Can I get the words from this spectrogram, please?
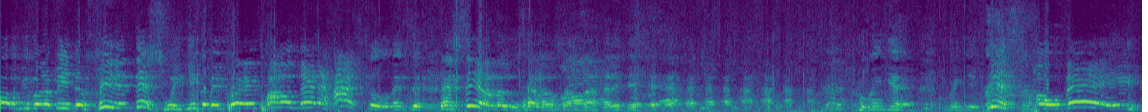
oh, you're going to be defeated this week. You're going to be playing Paul at high school and, and still lose. Hello, somebody. when you when you disobey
